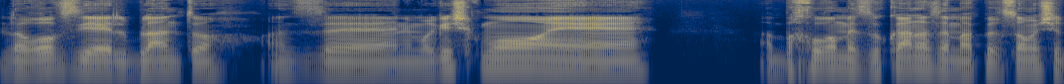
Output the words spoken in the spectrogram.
לרוב זה יהיה אל בלנטו. אז uh, אני מרגיש כמו uh, הבחור המזוקן הזה מהפרסומת של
